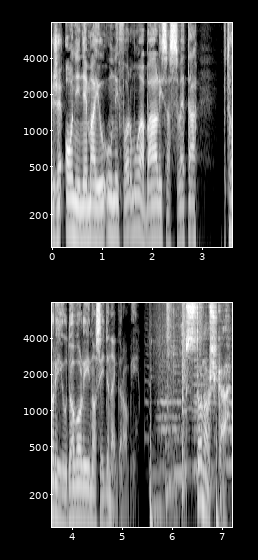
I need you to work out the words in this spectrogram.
že oni nemajú uniformu a báli sa sveta, ktorý ju dovolí nosiť negrovi. Stonožka.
